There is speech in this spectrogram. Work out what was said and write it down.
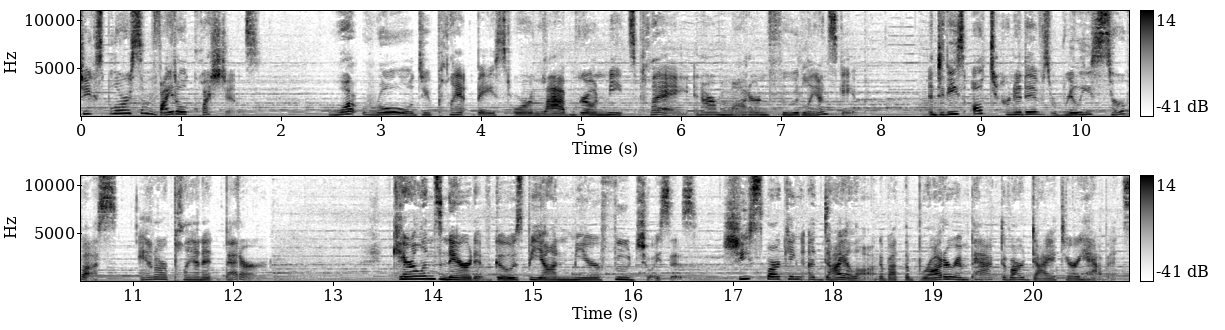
She explores some vital questions. What role do plant based or lab grown meats play in our modern food landscape? And do these alternatives really serve us and our planet better? Carolyn's narrative goes beyond mere food choices she's sparking a dialogue about the broader impact of our dietary habits.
